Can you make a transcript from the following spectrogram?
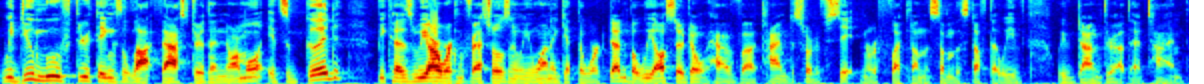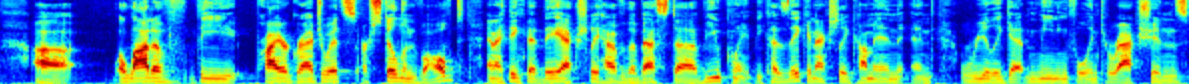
we do move through things a lot faster than normal. It's good because we are working professionals and we want to get the work done, but we also don't have uh, time to sort of sit and reflect on the, some of the stuff that we've we've done throughout that time. Uh, a lot of the prior graduates are still involved, and I think that they actually have the best uh, viewpoint because they can actually come in and really get meaningful interactions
